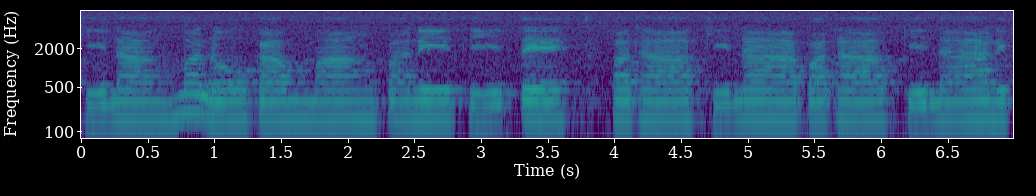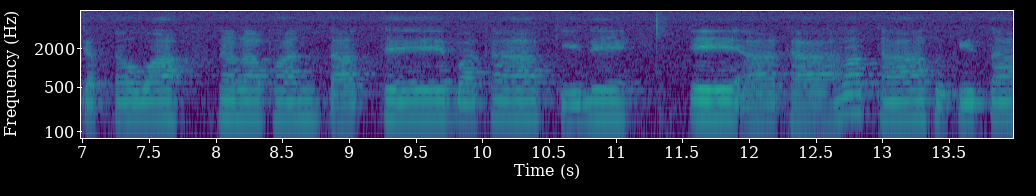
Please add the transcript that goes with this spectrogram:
ขีนังมโนกรรมมังปณิทิเตปทาขีนาปทาขีนานิกตวะนรพันตัดเทปทาขีเนเออาถารัธาสุกิตา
